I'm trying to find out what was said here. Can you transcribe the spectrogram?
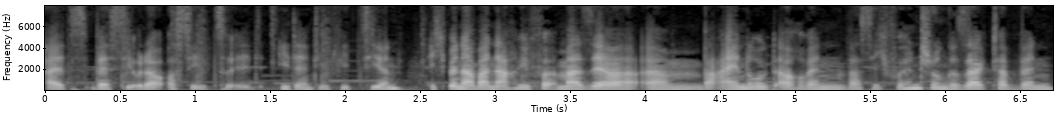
als Wessi oder Ossi zu identifizieren. Ich bin aber nach wie vor immer sehr ähm, beeindruckt, auch wenn, was ich vorhin schon gesagt habe, wenn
